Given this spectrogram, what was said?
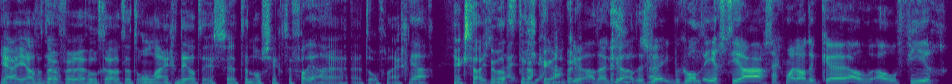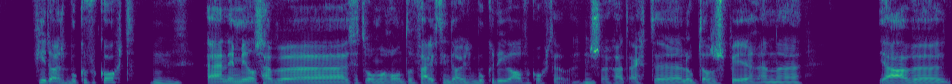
Ja, je had het Ja. over eh, hoe groot het online gedeelte is eh, ten opzichte van Oh ja. eh, het offline gedeelte. Ja. Ik zou je Dus wat strakker ja, dankjewel, dankjewel. Dus ik begon het eerste jaar, zeg maar, dat had ik al, al vier, 4000 boeken verkocht. Mhm. En inmiddels hebben we, zitten we al rond de 15.000 boeken die we al verkocht hebben. Mhm. Dus dat gaat echt, loopt als een speer. En ja, we,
